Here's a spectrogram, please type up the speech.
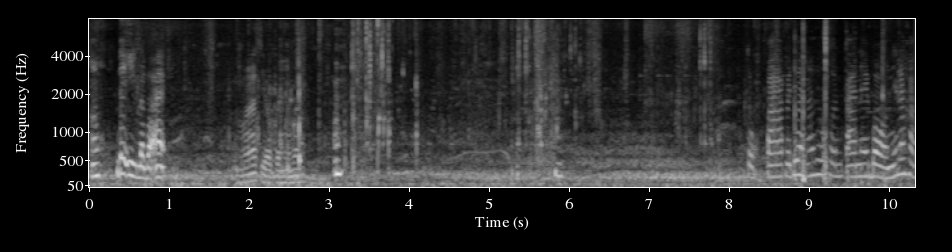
เอาได้อีกแล้วบ่ไอ้มาเสียวไปให้มันตกปลาไปด้วยนะทุกคนปลาในบ่อนี่แหละค่ะ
